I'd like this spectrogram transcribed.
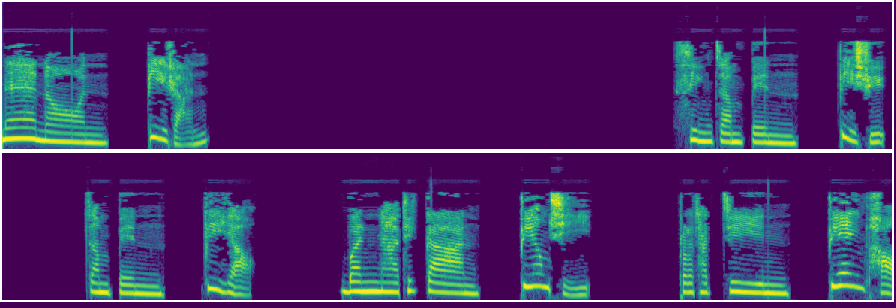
แน่นอนปีรันสิ่งจำเป็นปีชิจำเป็นปียาวบรรณาธิการ เปี้ยงฉี ประทัดจีน เปี้ยงเผา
